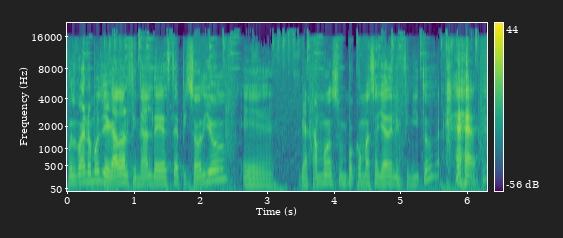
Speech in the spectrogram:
Pues bueno, hemos llegado al final de este episodio. Eh, viajamos un poco más allá del infinito.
